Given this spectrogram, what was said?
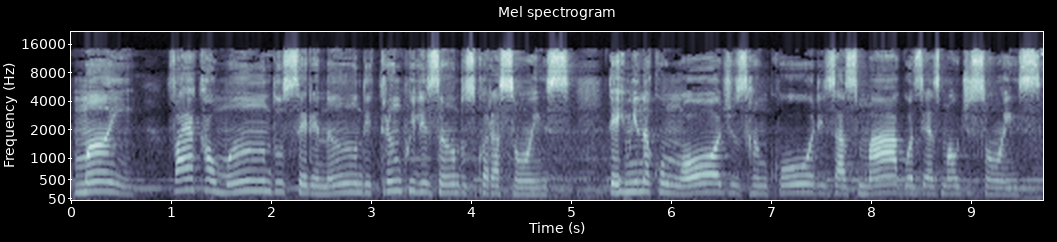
Mãe, vai acalmando, serenando e tranquilizando os corações. Termina com ódio, os rancores, as mágoas e as maldições.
